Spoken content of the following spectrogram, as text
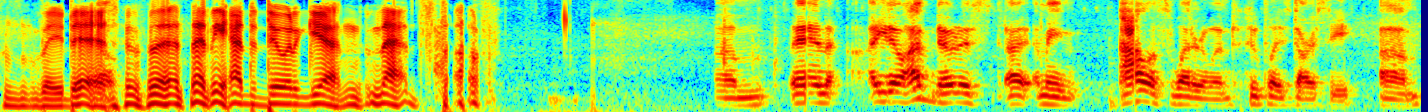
they did. and then he had to do it again and that stuff. Um, and uh, you know, I've noticed. I, I mean, Alice Wetterlund, who plays Darcy, um,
